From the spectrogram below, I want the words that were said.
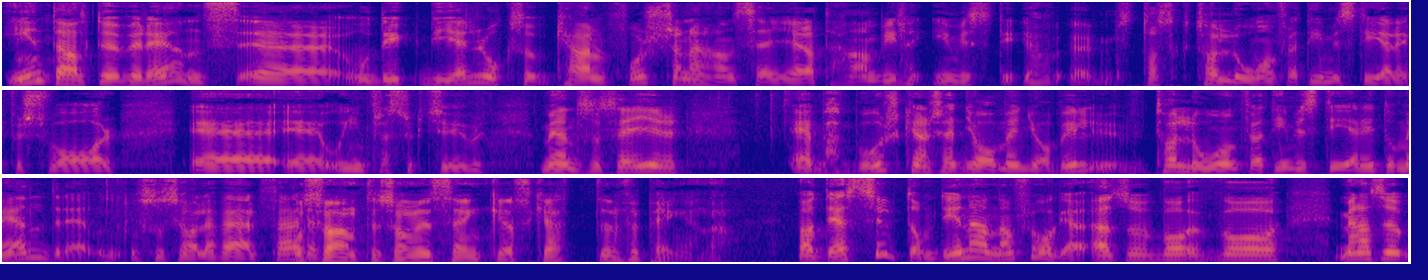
är inte alltid överens eh, och det, det gäller också Calmfors när han säger att han vill investera, eh, ta, ta lån för att investera i försvar eh, eh, och infrastruktur. Men så säger Ebba Busch kanske att ja, men jag vill ta lån för att investera i de äldre och, och sociala välfärden. Och Svantesson vill sänka skatten för pengarna. Ja, dessutom, det är en annan fråga. Alltså, vad, vad men alltså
